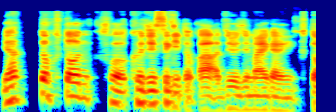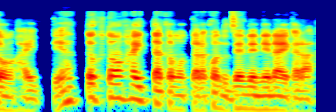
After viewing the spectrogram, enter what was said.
やっと布団、そう、9時過ぎとか10時前ぐらいに布団入って、やっと布団入ったと思ったら今度全然寝ないから、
